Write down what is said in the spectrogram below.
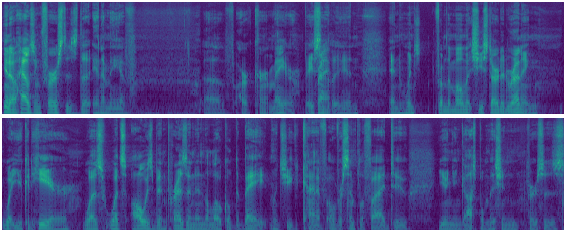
you know, housing first is the enemy of of our current mayor, basically, and and when sh from the moment she started running, what you could hear was what's always been present in the local debate, which you kind of oversimplified to Union Gospel Mission versus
